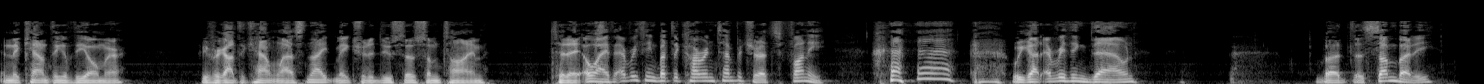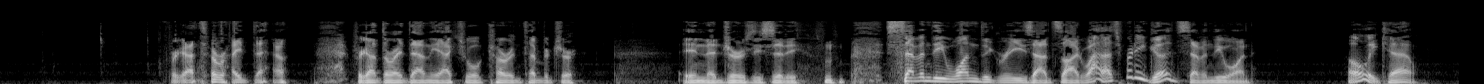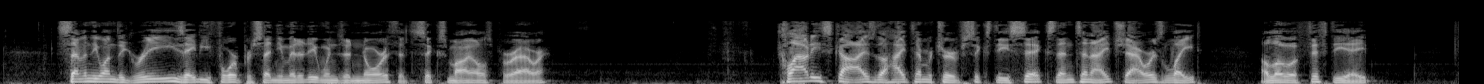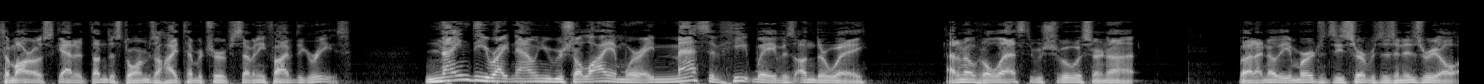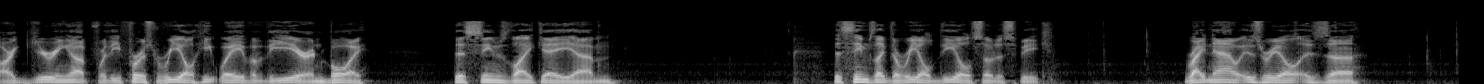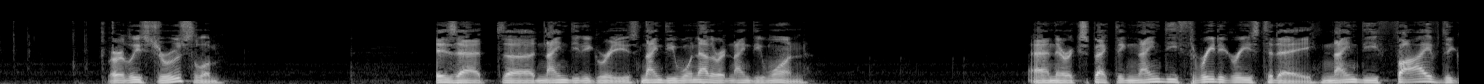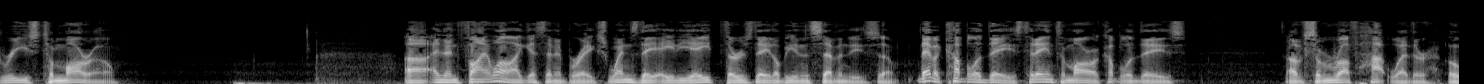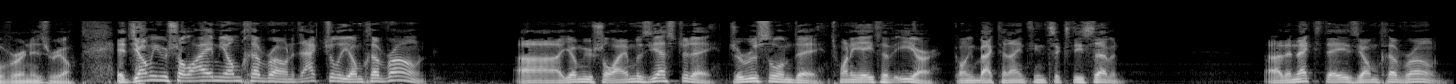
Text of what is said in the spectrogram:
in the counting of the Omer. If you forgot to count last night, make sure to do so sometime today. Oh, I have everything but the current temperature. That's funny. we got everything down, but uh, somebody forgot to write down, forgot to write down the actual current temperature. in uh, Jersey City. 71 degrees outside. Wow, that's pretty good, 71. Holy cow. 71 degrees, 84% humidity, winds are north at 6 miles per hour. Cloudy skies with a high temperature of 66. Then tonight, showers late, a low of 58. Tomorrow, scattered thunderstorms, a high temperature of 75 degrees. 90 right now in Yerushalayim, where a massive heat wave is underway. I don't know if it'll last through Shavuos or not, but I know the emergency services in Israel are gearing up for the first real heat wave of the year, and boy, this seems like a um, this seems like the real deal, so to speak. Right now, Israel is, uh, or at least Jerusalem, is at uh, 90 degrees, 91. Now they're at 91, and they're expecting 93 degrees today, 95 degrees tomorrow. Uh, and then fine, well, I guess then it breaks. Wednesday 88, Thursday it'll be in the 70s. So they have a couple of days, today and tomorrow, a couple of days of some rough hot weather over in Israel. It's Yom Yerushalayim, Yom Chevron. It's actually Yom Chevron. Uh, Yom Yerushalayim was yesterday, Jerusalem Day, 28th of Iyar, going back to 1967. Uh, the next day is Yom Chevron.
